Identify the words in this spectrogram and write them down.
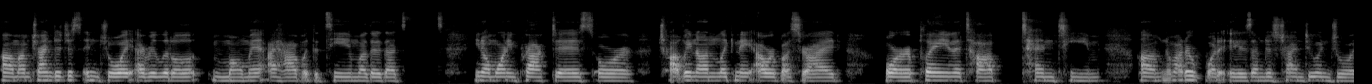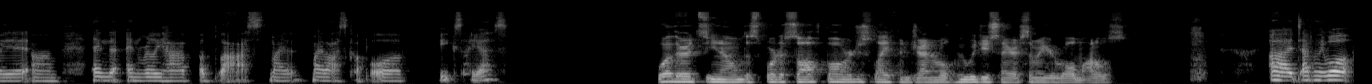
um, I'm trying to just enjoy every little moment I have with the team, whether that's you know, morning practice or traveling on like an eight hour bus ride or playing a top 10 team. Um, no matter what it is, I'm just trying to enjoy it um, and and really have a blast my my last couple of weeks, I guess. Whether it's, you know, the sport of softball or just life in general, who would you say are some of your role models? Uh, definitely. Well,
